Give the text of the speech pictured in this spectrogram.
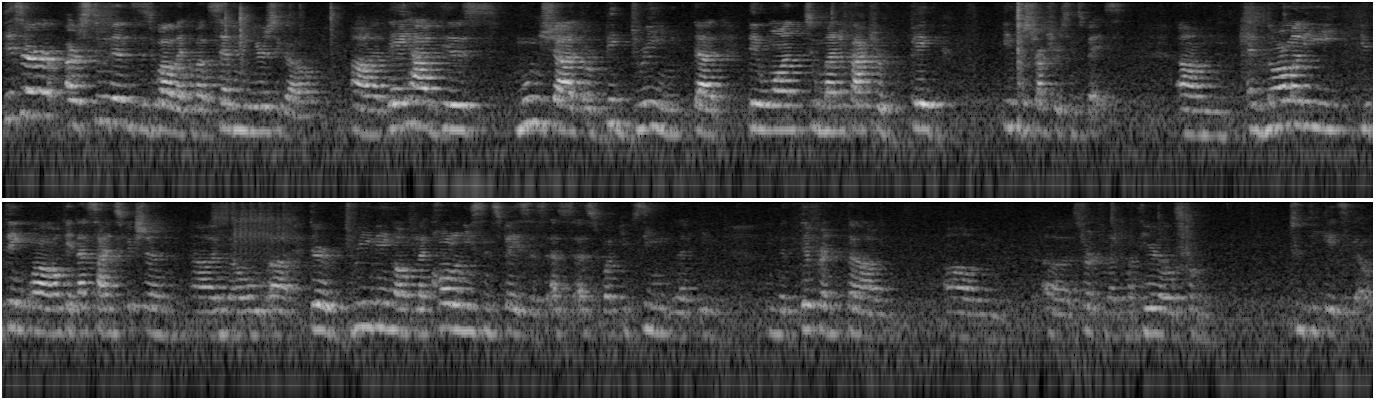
these are our students as well, like about seven years ago. Uh, they have this moonshot or big dream that they want to manufacture big infrastructures in space. Um, and normally you think, well, okay, that's science fiction. Uh, you know, uh, they're dreaming of like colonies in space as, as, as what you've seen like in, in the different um, um, uh, sort of like materials from two decades ago.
